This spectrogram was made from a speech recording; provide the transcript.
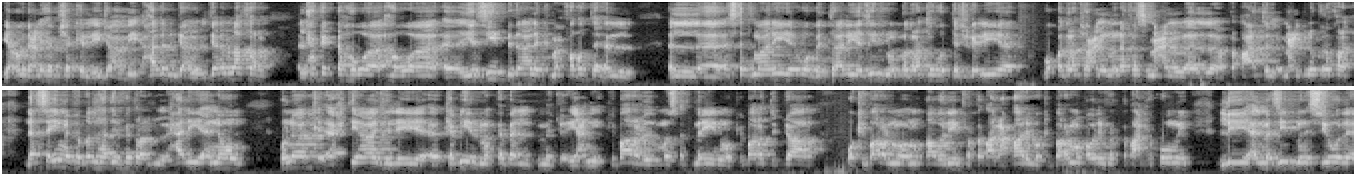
يعود عليها بشكل إيجابي. هذا من جانب. الجانب الآخر الحقيقة هو هو يزيد بذلك محفظته الاستثمارية وبالتالي يزيد من قدرته التشغيلية وقدرته على المنافسة مع القطاعات مع البنوك الأخرى. لا سيما في ظل هذه الفترة الحالية أنه هناك احتياج كبير من قبل يعني كبار المستثمرين وكبار التجار وكبار المقاولين في القطاع العقاري وكبار المقاولين في القطاع الحكومي للمزيد من السيولة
